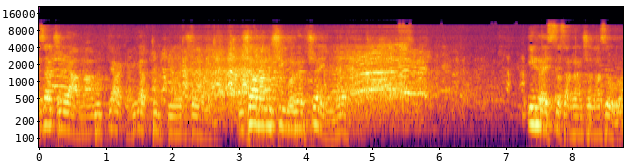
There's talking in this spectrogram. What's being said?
esageriamo, ma minchia, che mica tutti giovani. Diciamo un 5%. Eh. Il resto si arrangia da solo.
